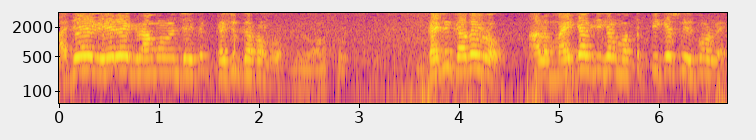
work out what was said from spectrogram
అదే వేరే గ్రామం నుంచి అయితే గజం కదలరు. గజం కదలరు. వాళ్ళ మైకాలు గీకాలు మొత్తం పీకేసుకుని వెళ్ళిపోవడమే.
